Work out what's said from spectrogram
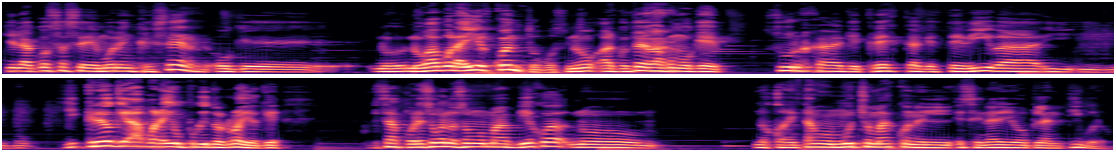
que la cosa se demore en crecer o que no, no va por ahí el cuento, pues, sino al contrario, va como que surja, que crezca, que esté viva y, y- y creo que va por ahí un poquito el rollo, que quizás por eso cuando somos más viejos no, nos conectamos mucho más con el escenario plantívoro.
